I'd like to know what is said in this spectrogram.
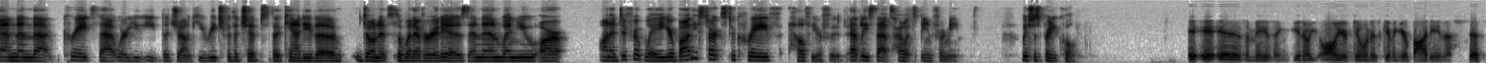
and then that creates that where you eat the junk. You reach for the chips the candy the donuts the whatever it is. And then when you are on a different way your body starts to crave healthier food. At least that's how it's been for me which is pretty cool. It, it, it is amazing. You know all you're doing is giving your body an assist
